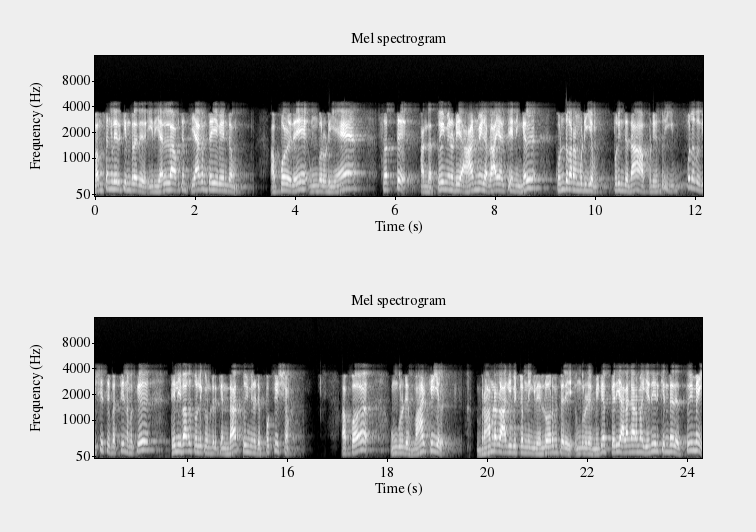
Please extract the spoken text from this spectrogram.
வம்சங்கள் இருக்கின்றது. இது எல்லாவற்றையும் தியாகம் செய்ய வேண்டும். அப்பொழுதே உங்களுடைய சொத்து அந்த தூய்மையினுடைய ஆன்மீக ராயல்ட்டியை நீங்கள் கொண்டு வர முடியும். புரிந்ததா? அப்படி என்று இவ்வளவு விஷயத்தை பற்றி நமக்கு தெளிவாக சொல்லிக் கொண்டிருக்கின்றார் தூய்மையினுடைய பொக்கிஷம். அப்போ உங்களுடைய வாழ்க்கையில் பிராமணர் ஆகிவிட்டோம் நீங்கள் எல்லோரும் சரி உங்களுடைய மிகப்பெரிய அலங்காரமாக எது இருக்கின்றது? தூய்மை.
